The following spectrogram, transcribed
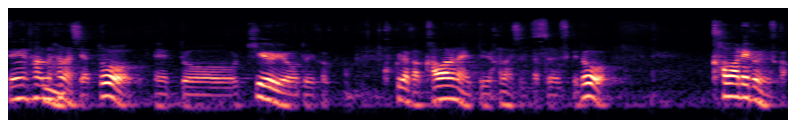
前半の話だと、えっと給料というか国高変わらないという話だったんですけど変われるんですか？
